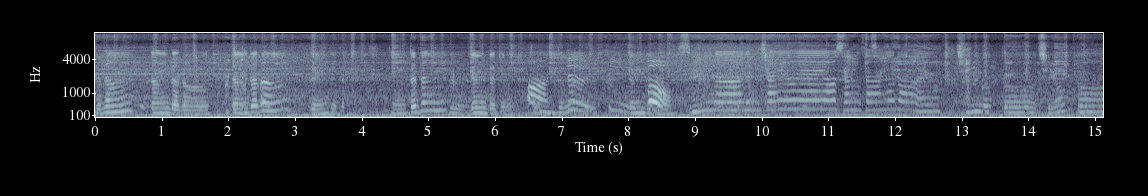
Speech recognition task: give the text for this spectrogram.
따당 땅따당 땅따당 땅따당 땅따당 땅따당 땅따당 땅따당 생각은 천국도 지옥도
